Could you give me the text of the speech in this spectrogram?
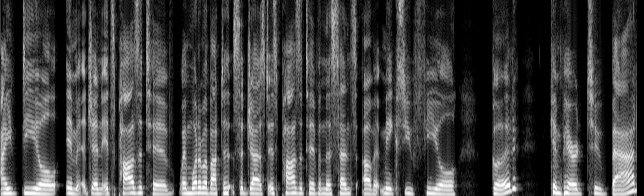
ideal image and it's positive. and what I'm about to suggest is positive in the sense of it makes you feel good compared to bad,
